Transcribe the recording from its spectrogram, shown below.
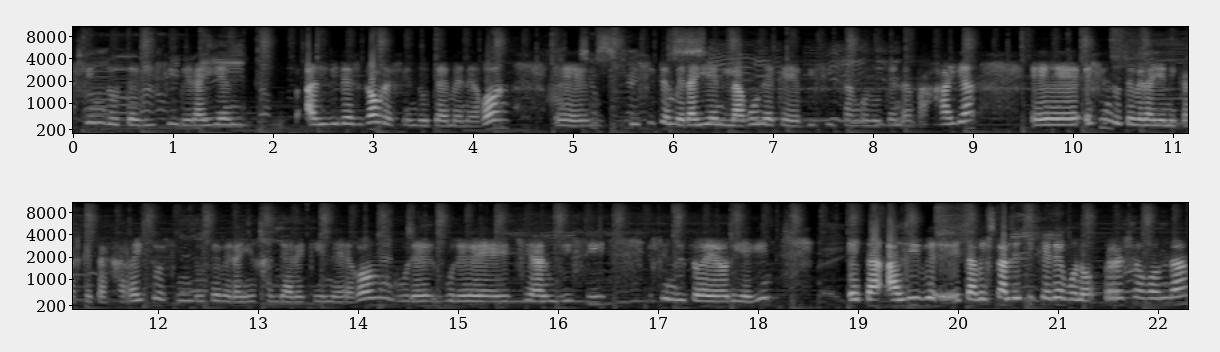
ezin dute bizi beraien, adibidez gaur ezin dute hemen egon, e, bizitzen beraien lagunek bizi izango duten ba, jaia, E, ezin dute beraien ikasketak jarraitu, ezin dute beraien jendearekin egon, gure gure etxean bizi, ezin dute hori egin. Eta aldi eta bestaldetik ere, bueno, preso gonda,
